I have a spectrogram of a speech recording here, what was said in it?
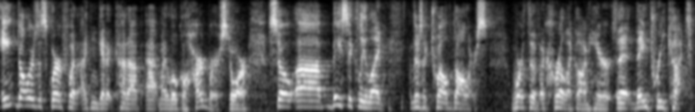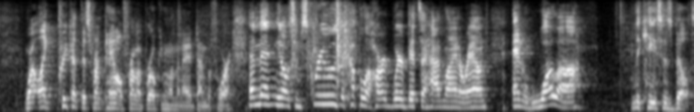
$8 a square foot, I can get it cut up at my local hardware store. So, uh, basically, like, there's like $12 worth of acrylic on here that they pre-cut. Well, like pre-cut this front panel from a broken one that I had done before. And then, you know, some screws, a couple of hardware bits I had lying around, and voila, the case is built.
